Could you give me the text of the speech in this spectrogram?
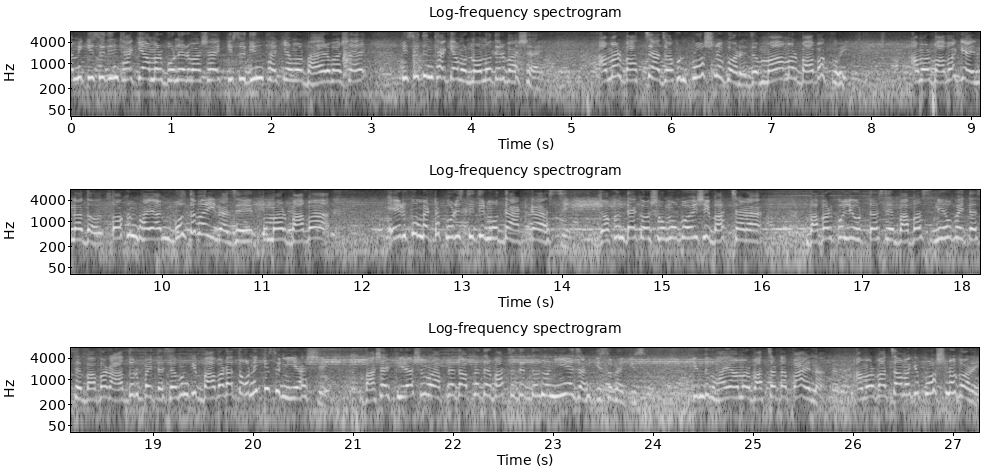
আমি কিছুদিন থাকি আমার বোনের বাসায় কিছুদিন থাকি আমার ভাইয়ের বাসায় কিছুদিন থাকি আমার ননদের বাসায়। আমার বাচ্চা যখন প্রশ্ন করে যে মা আমার বাবা কই? আমার বাবাকে আইনা দাও। তখন ভাই আমি বলতে পারি না যে তোমার বাবা এরকম একটা পরিস্থিতির মধ্যে আটকা আছে। যখন দেখো সমবয়সী বাচ্চারা বাবার কোলে উঠতেছে বাবা স্নেহ পাইতেছে, বাবার আদর পাইতেছে, এমনকি বাবারা তো অনেক কিছু নিয়ে আসে। বাসায় ফেরার সময় আপনাদের আপনাদের বাচ্চাদের জন্য নিয়ে যান কিছু না কিছু। কিন্তু ভাই, আমার বাচ্চাটা পায় না। আমার বাচ্চা আমাকে প্রশ্ন করে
